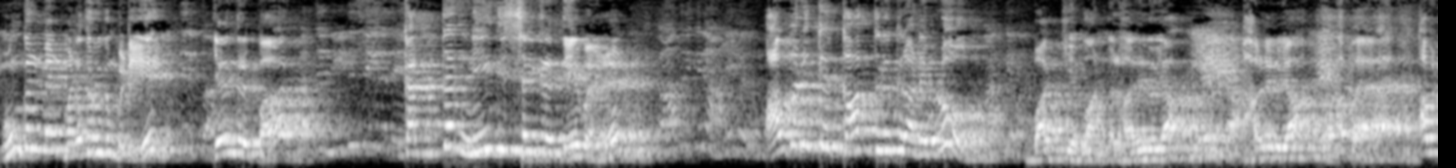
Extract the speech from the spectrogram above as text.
உங்கள் மேல் மனதுருகும்படி எழுந்திருப்பார் கர்த்தர் நீதி செய்கிற தேவன். அவருக்கு காத்திருக்கிற அனைவரும் பாக்கியவான்கள். ஹலலுயா ஹலலுயா அப்ப அவர்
